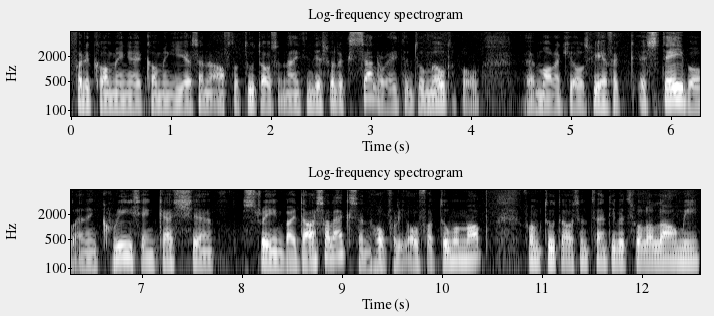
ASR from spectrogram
for the coming, uh, coming years. And after 2019, this will accelerate into multiple molecules. We have a, a, stable and increasing cash uh, stream by Darzalex and hopefully ofatumumab from 2020, which will allow me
